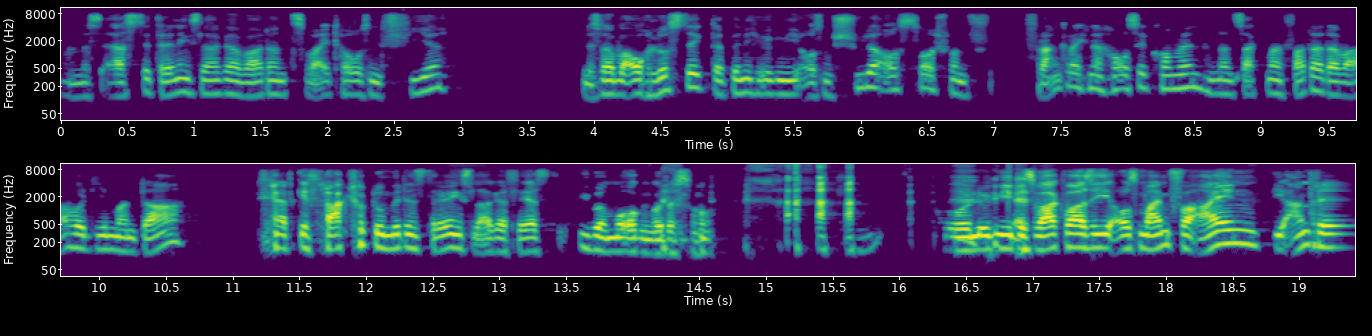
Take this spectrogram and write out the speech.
und das erste Trainingslager war dann 2004. Und das war aber auch lustig, da bin ich irgendwie aus dem Schüleraustausch von Frankreich nach Hause gekommen und dann sagt mein Vater, da war heute jemand da, der hat gefragt, ob du mit ins Trainingslager fährst, übermorgen oder so. Und irgendwie, das war quasi aus meinem Verein die andere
